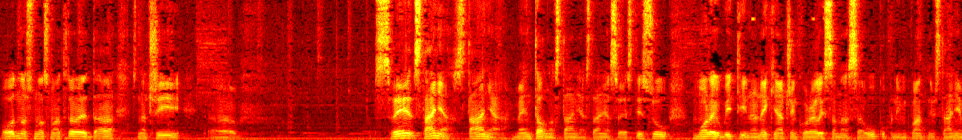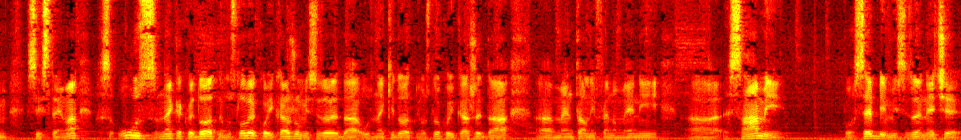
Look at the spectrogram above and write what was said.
odnosno smatrao je da znači uh, sve stanja, stanja, mentalna stanja, stanja svesti su, moraju biti na neki način korelisana sa ukupnim kvantnim stanjem sistema uz nekakve dodatne uslove koji kažu, mislim zove da uz neki dodatni uslov koji kaže da a, mentalni fenomeni a, sami po sebi, mislim zove neće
